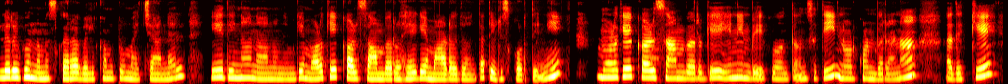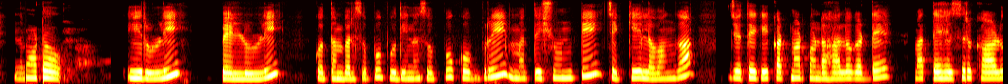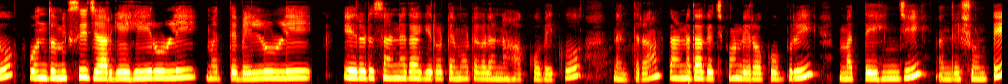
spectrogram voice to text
ಎಲ್ಲರಿಗೂ ನಮಸ್ಕಾರ. Welcome to my channel. ಈ ದಿನ ನಾನು ನಿಮಗೆ ಮೊಳಕೆ ಕಾಳು ಸಾಂಬಾರು ಹೇಗೆ ಮಾಡೋದು ಅಂತ ತಿಳಿಸ್ಕೊಡ್ತೀನಿ. ಮೊಳಕೆ ಕಾಳು ಸಾಂಬಾರಿಗೆ ಏನೇನು ಬೇಕು ಅಂತ ಒಂದು ಸತಿ ನೋಡ್ಕೊಂಡು ಬರೋಣ. ಅದಕ್ಕೆ ಟೊಮೊಟೊ, ಈರುಳ್ಳಿ, ಬೆಳ್ಳುಳ್ಳಿ, ಕೊತ್ತಂಬರಿ ಸೊಪ್ಪು, ಪುದೀನ ಸೊಪ್ಪು, ಕೊಬ್ಬರಿ ಮತ್ತು ಶುಂಠಿ, ಚಕ್ಕೆ, ಲವಂಗ. ಜೊತೆಗೆ ಕಟ್ ಮಾಡಿಕೊಂಡ ಆಲೂಗಡ್ಡೆ, ಮತ್ತು ಹೆಸರು ಕಾಳು ಒಂದು ಮಿಕ್ಸಿ ಜಾರ್ಗೆ ಈರುಳ್ಳಿ ಮತ್ತು ಬೆಳ್ಳುಳ್ಳಿ ಎರಡು ಸಣ್ಣದಾಗಿರೋ ಟೊಮೊಟೊಗಳನ್ನು ಹಾಕ್ಕೋಬೇಕು. ನಂತರ ಸಣ್ಣದಾಗಿ ಹೆಚ್ಕೊಂಡಿರೋ ಕೊಬ್ಬರಿ, ಮತ್ತು ಹಿಂಜಿ, ಅಂದರೆ ಶುಂಠಿ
